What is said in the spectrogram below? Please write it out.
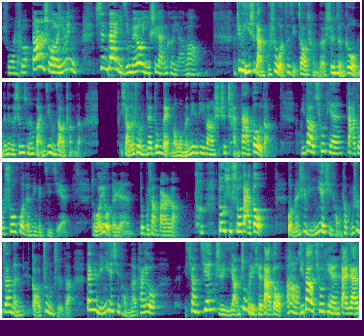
说嘛，说当然说了，因为你现在已经没有仪式感可言了。这个仪式感不是我自己造成的，是整个我们的那个生存环境造成的。小的时候我们在东北嘛，我们那个地方是产大豆的，一到秋天大豆收获的那个季节，所有的人都不上班了，都都去收大豆。我们是林业系统，它不是专门搞种植的，但是林业系统呢，它又像兼职一样种了一些大豆。啊一到秋天，大家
